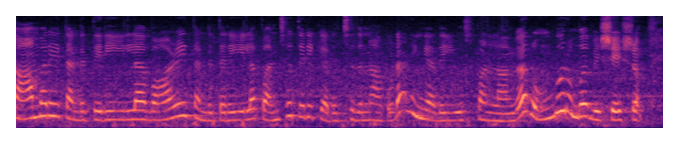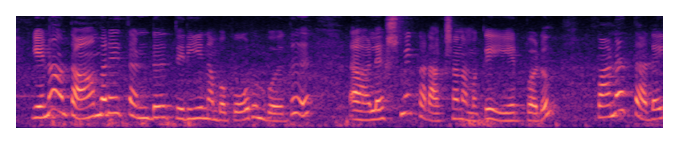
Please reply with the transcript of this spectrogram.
தாமரை தண்டு திரி இல்லை வாழைத்தண்டு திரி இல்லை பஞ்சத்திரி கிடச்சிதுன்னா கூட நீங்கள் அதை யூஸ் பண்ணலாங்க. ரொம்ப ரொம்ப விசேஷம். ஏன்னா தாமரை தண்டு திரி நம்ம போடும்போது லக்ஷ்மி கடாட்சம் நமக்கு ஏற்படும். பணத்தடை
